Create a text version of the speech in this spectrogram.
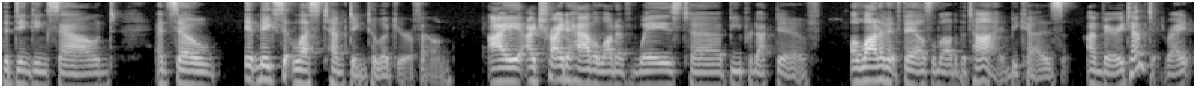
the dinging sound, and so it makes it less tempting to look at your phone. I I try to have a lot of ways to be productive. A lot of it fails a lot of the time because I'm very tempted, right?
